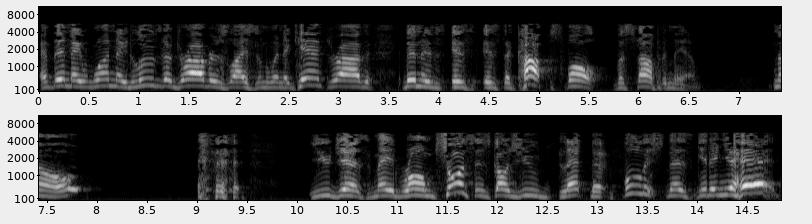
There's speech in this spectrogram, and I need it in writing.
and then they one they lose their driver's license. When they can't drive then it's, it's, it's the cop's fault for stopping them? No. You just made wrong choices because you let the foolishness get in your head.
